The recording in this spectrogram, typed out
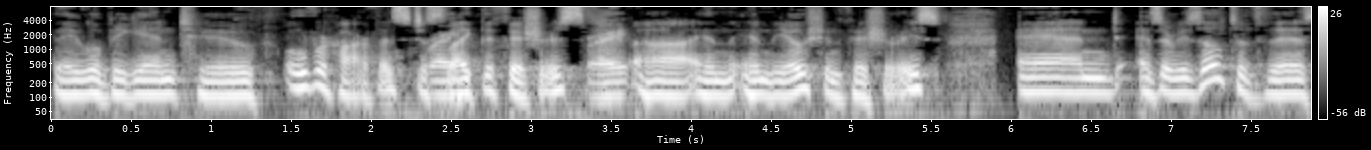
they will begin to overharvest, just Right. like the fishers Right. uh, in, in the ocean fisheries. And as a result of this,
